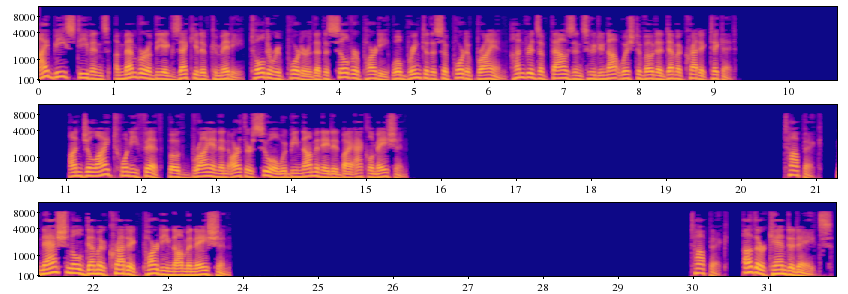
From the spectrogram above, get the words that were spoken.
I. B. Stevens, a member of the executive committee, told a reporter that the Silver Party will bring to the support of Bryan hundreds of thousands who do not wish to vote a Democratic ticket. On July 25, both Bryan and Arthur Sewall would be nominated by acclamation. National Democratic Party nomination Other candidates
